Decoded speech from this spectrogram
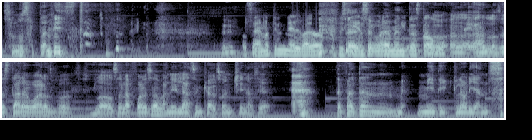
son los satanistas. O sea, no tienen el valor suficiente. seguramente hasta a, los de Star Wars, pues, los de la fuerza, van y le hacen calzón chino así. Ah, te faltan midi clorians.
